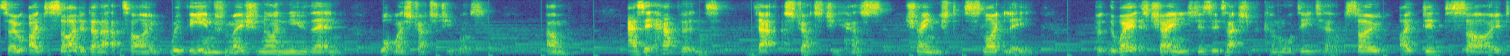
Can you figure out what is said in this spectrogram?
So I decided at that time, with the information I knew then, what my strategy was. Um, as it happens, that strategy has changed slightly, but the way it's changed is it's actually become more detailed. So I did decide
